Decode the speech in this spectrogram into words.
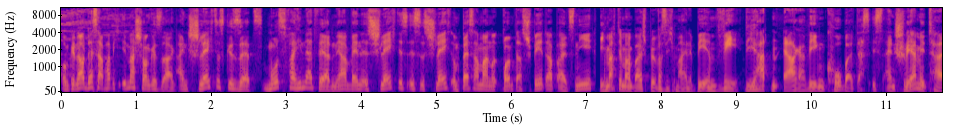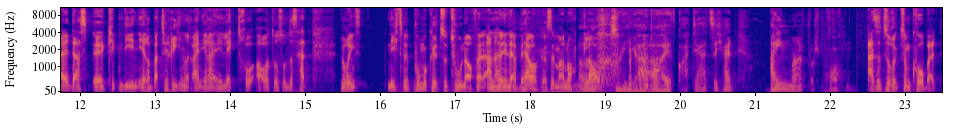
Und genau deshalb habe ich immer schon gesagt, ein schlechtes Gesetz muss verhindert werden. Ja, wenn es schlecht ist, ist es schlecht und besser man räumt das spät ab als nie. Ich mache dir mal ein Beispiel, was ich meine. BMW, die hatten Ärger wegen Kobalt. Das ist ein Schwermetall, das äh, kippen die in ihre Batterien rein, ihre Elektroautos und das hat übrigens nichts mit Pumuckel zu tun, auch wenn Annalena Baerbock das immer noch glaubt. Oh, ja, Gott, der hat sich halt einmal versprochen. Also zurück zum Kobalt.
